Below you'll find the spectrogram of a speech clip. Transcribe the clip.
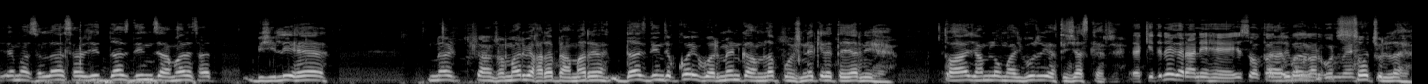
ये मसला सर जी, दस दिन से हमारे साथ बिजली है, न ट्रांसफार्मर भी ख़राब है, हमारे दस दिन से कोई गवर्नमेंट का हमला पूछने के लिए तैयार नहीं है। तो आज हम लोग मजबूर एहतजाज कर रहे हैं। कितने घराने हैं इस वक्त तो सौ चूल्हा है।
